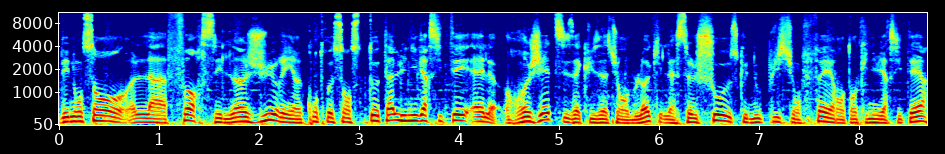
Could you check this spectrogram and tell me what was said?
Dénonçant la force et l'injure et un contresens total, l'université, elle, rejette ces accusations en bloc. La seule chose que nous puissions faire en tant qu'universitaires,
